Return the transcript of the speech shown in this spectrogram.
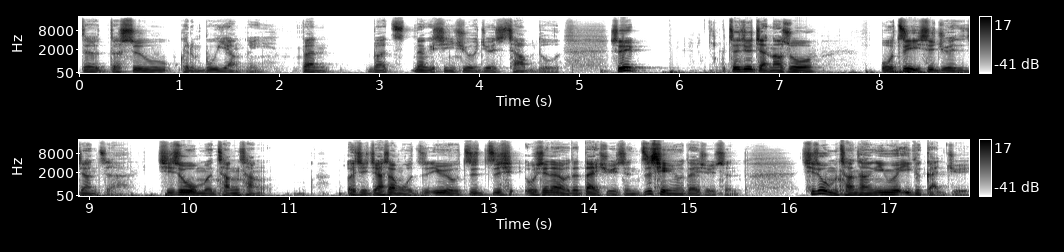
的的事物可能不一样而已。但把那个情绪，我觉得是差不多。所以这就讲到说，我自己是觉得这样子啊。其实我们常常。而且加上我，因为我之之前，我现在有在带学生，之前有带学生。其实我们常常因为一个感觉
